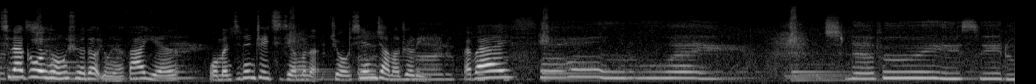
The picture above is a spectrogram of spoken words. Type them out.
期待各位同学的踊跃发言。我们今天这期节目呢，就先讲到这里，拜拜。never easy to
